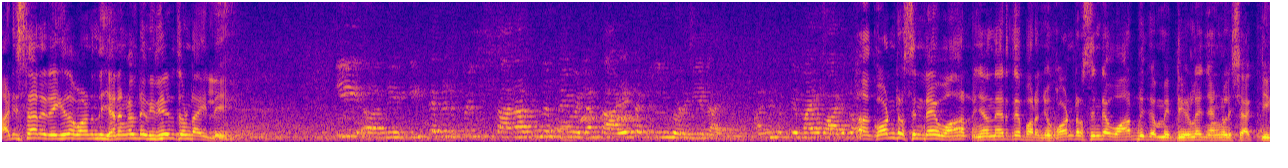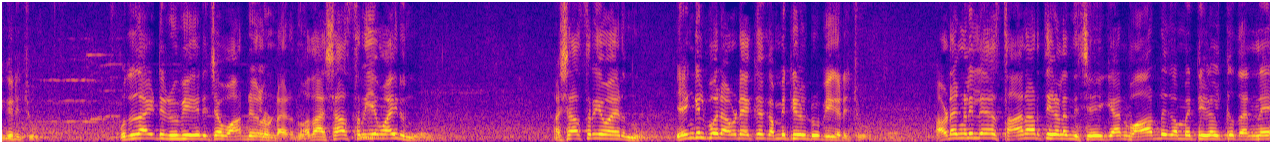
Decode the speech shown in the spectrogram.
അടിസ്ഥാനരഹിതമാണെന്ന് ജനങ്ങളുടെ വിധിയെടുത്തുണ്ടായില്ലേ ആ കോൺഗ്രസിന്റെ വാർഡ് ഞാൻ നേരത്തെ പറഞ്ഞു കോൺഗ്രസിന്റെ വാർഡ് കമ്മിറ്റികളെ ഞങ്ങൾ ശാക്തീകരിച്ചു. പുതുതായിട്ട് രൂപീകരിച്ച വാർഡുകളുണ്ടായിരുന്നു. അത് അശാസ്ത്രീയമായിരുന്നു. അശാസ്ത്രീയമായിരുന്നു. എങ്കിൽ പോലും അവിടെയൊക്കെ കമ്മിറ്റികൾ രൂപീകരിച്ചു. അവിടങ്ങളിലെ സ്ഥാനാർത്ഥികളെ നിശ്ചയിക്കാൻ വാർഡ് കമ്മിറ്റികൾക്ക് തന്നെ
